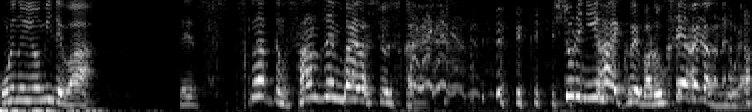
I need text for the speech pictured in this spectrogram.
俺の読みでは、えー少なくても3000倍は必要ですからね。一人2杯食えば6000杯だからね、これ。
